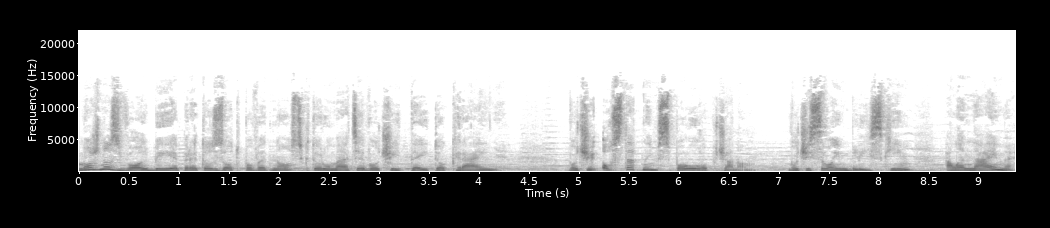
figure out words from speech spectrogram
Možnosť voľby je preto zodpovednosť, ktorú máte voči tejto krajine. Voči ostatným spoluobčanom, voči svojim blízkym, ale najmä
